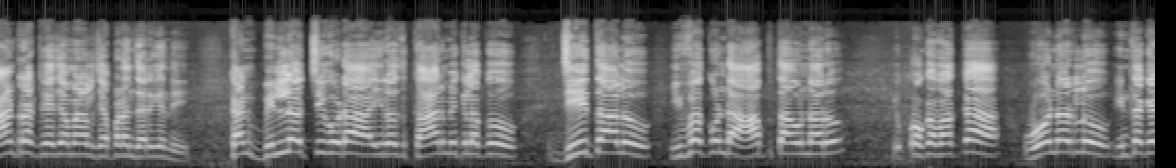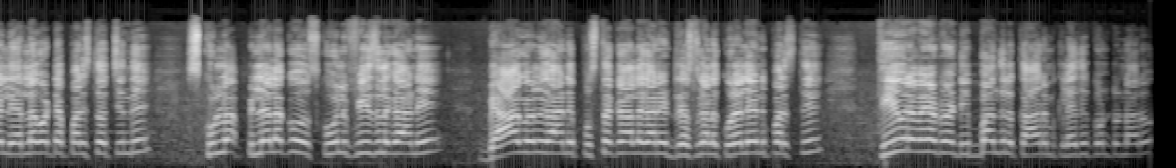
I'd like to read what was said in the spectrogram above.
కాంట్రాక్ట్ యజమానులు చెప్పడం జరిగింది. కానీ బిల్లు వచ్చి కూడా ఈరోజు కార్మికులకు జీతాలు ఇవ్వకుండా ఆపుతా ఉన్నారు. ఒక పక్క ఓనర్లు ఇంట్లోకెళ్ళి ఎర్లగొట్టే పరిస్థితి వచ్చింది. స్కూల్లో పిల్లలకు స్కూల్ ఫీజులు కానీ బ్యాగులు కానీ పుస్తకాలు కానీ డ్రెస్సులు కానీ కొనలేని పరిస్థితి. తీవ్రమైనటువంటి ఇబ్బందులు కార్మికులు ఎదుర్కొంటున్నారు.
